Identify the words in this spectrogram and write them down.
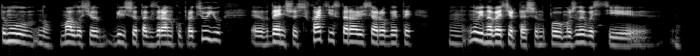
Тому ну, мало що більше так зранку працюю, е, вдень щось в хаті стараюся робити. Ну і на вечір теж по можливості ну,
